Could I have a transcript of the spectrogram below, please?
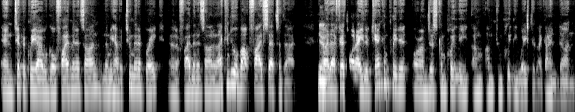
And typically, I will go five minutes on, and then we have a two-minute break, and then a five minutes on, and I can do about five sets of that yeah. By that fifth one, I either can't complete it or I'm just completely, I'm, I'm completely wasted. Like I am done.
